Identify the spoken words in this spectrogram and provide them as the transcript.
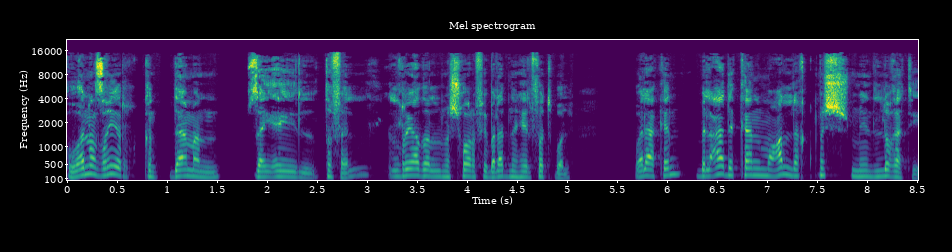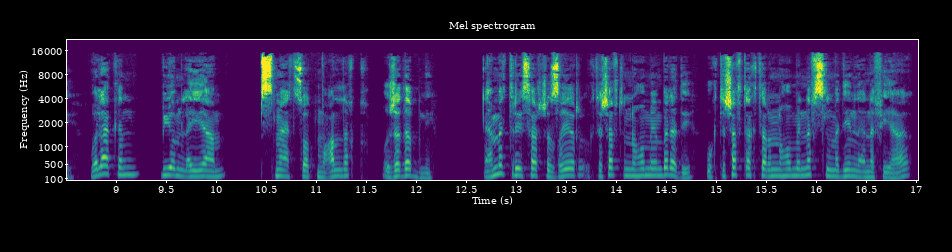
وأنا صغير كنت دائما زي أي طفل الرياضة المشهورة في بلدنا هي ال football. ولكن بالعادة كان المعلق مش من لغتي. ولكن بيوم من الأيام سمعت صوت معلق وجذبني. عملت research صغير واكتشفت إنه هو من بلدي. واكتشفت أكثر إنه هو من نفس المدينة اللي أنا فيها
